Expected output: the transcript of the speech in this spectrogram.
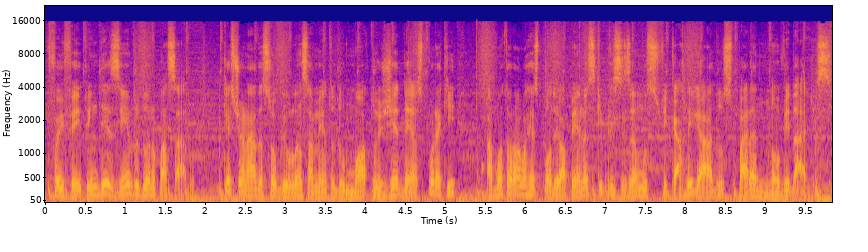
que foi feito em dezembro do ano passado. Questionada sobre o lançamento do Moto G10 por aqui, a Motorola respondeu apenas que precisamos ficar ligados para novidades.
